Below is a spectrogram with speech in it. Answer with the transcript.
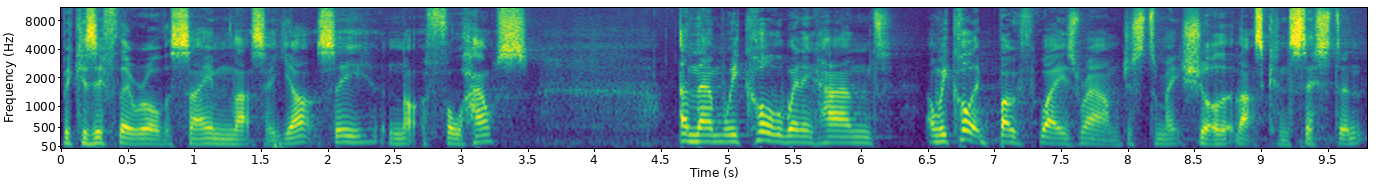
because if they were all the same, that's a Yahtzee and not a full house. And then we call the winning hand and we call it both ways round just to make sure that that's consistent.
